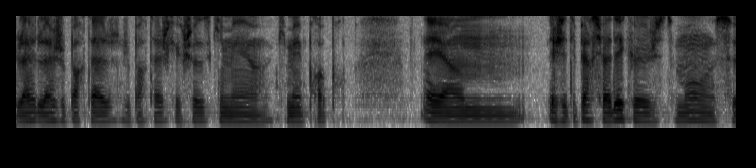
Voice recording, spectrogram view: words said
là, je partage, je partage quelque chose qui m'est euh, propre. Et, euh, et j'étais persuadé que justement, ce,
